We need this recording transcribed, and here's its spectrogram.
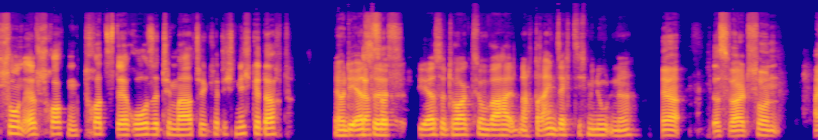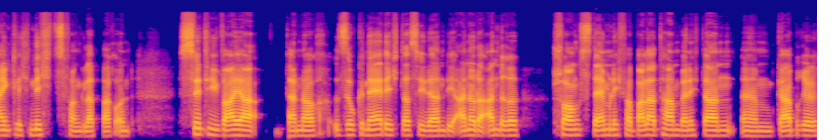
schon erschrocken, trotz der Rose-Thematik. Hätte ich nicht gedacht. Ja, und die erste, das, die erste Toraktion war halt nach 63 Minuten, ne? Ja, das war halt schon eigentlich nichts von Gladbach. Und City war ja dann noch so gnädig, dass sie dann die eine oder andere Chance dämlich verballert haben, wenn ich dann ähm, Gabriel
